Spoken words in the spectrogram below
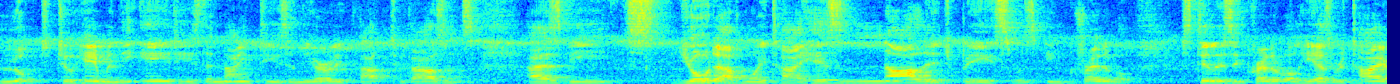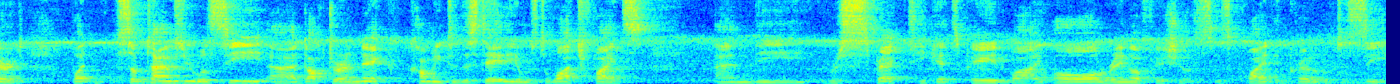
looked to him in the 80s, the 90s, and the early 2000s as the Yoda of Muay Thai. His knowledge base was incredible, still is incredible. He has retired, but sometimes you will see uh, Dr. Anek coming to the stadiums to watch fights, and the respect he gets paid by all ring officials is quite incredible to see.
